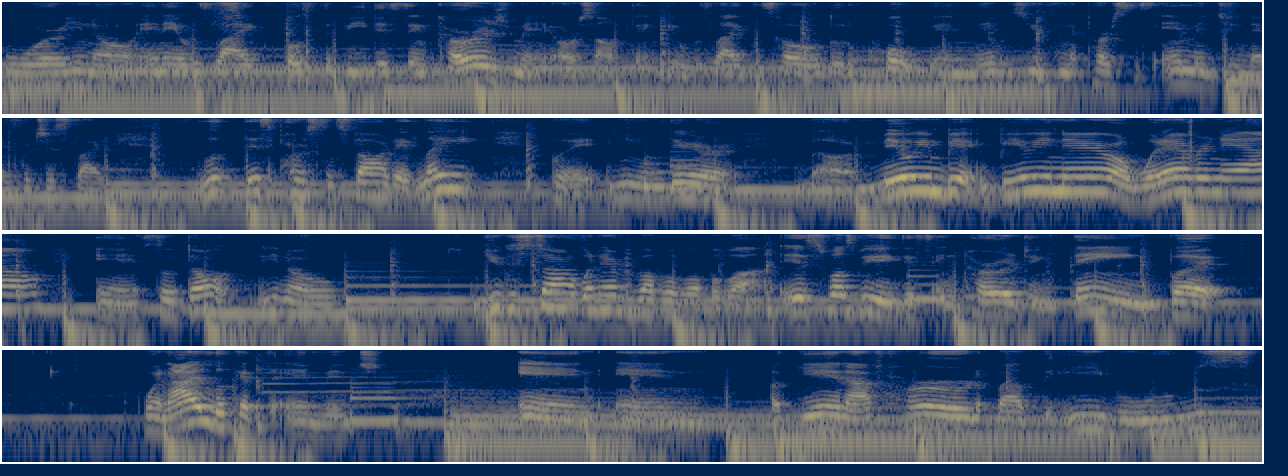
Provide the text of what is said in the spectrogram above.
for you know, and it was like supposed to be this encouragement or something. It was like this whole little quote, and it was using the person's image, and they were just like, "Look, this person started late, but you know, they're a million billionaire or whatever now, and so don't you know you can start whenever blah blah blah blah blah. It's supposed to be this encouraging thing, but when I look at the image, and and again I've heard about the evils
